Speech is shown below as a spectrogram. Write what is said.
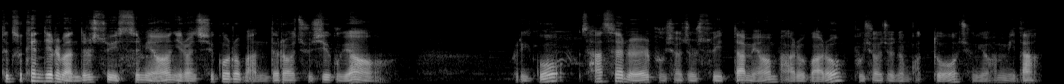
특수 캔디를 만들 수 있으면 이런 식으로 만들어 주시고요. 그리고 사슬을 부셔줄 수 있다면 바로바로 바로 부셔주는 것도 중요합니다.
